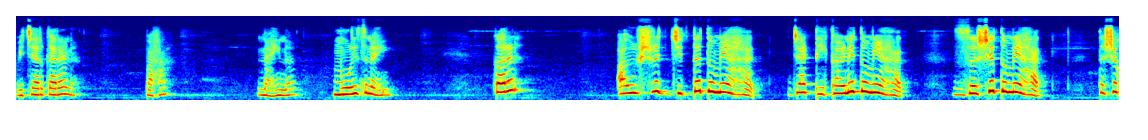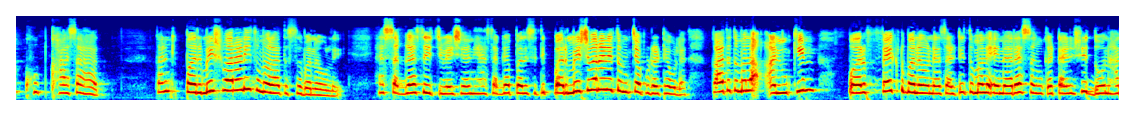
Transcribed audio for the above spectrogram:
विचार करा ना. पहा. नाही ना. मुळीच नाही. कारण आयुष्य जिथं तुम्ही आहात ज्या ठिकाणी तुम्ही आहात जसे तुम्ही आहात तसे खूप खास आहात. कारण की परमेश्वराने तुम्हाला तसं बनवलंय. ह्या सगळ्या सिच्युएशन ह्या सगळ्या परिस्थिती परमेश्वराने तुमच्यापुढे ठेवल्यात. का तर तुम्हाला आणखीन परफेक्ट बनवण्यासाठी तुम्हाला येणाऱ्या संकटांशी दोन हात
